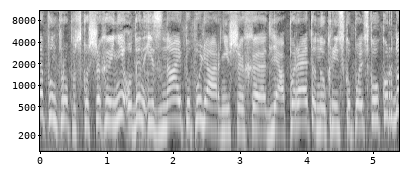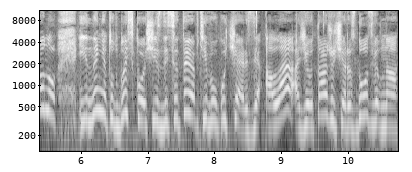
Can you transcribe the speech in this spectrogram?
Це пункт пропуску Шагині, один із найпопулярніших е, для перетину українсько-польського кордону. І нині тут близько 60 автівок у черзі. Але ажіотажу через дозвіл на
